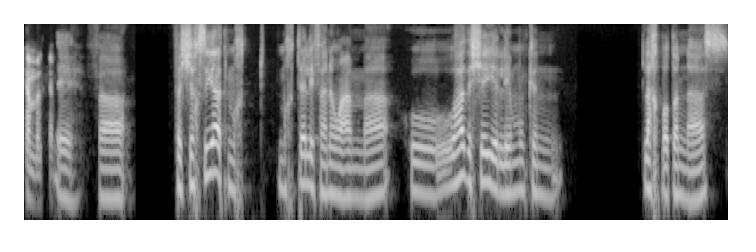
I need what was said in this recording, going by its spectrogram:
كمل كمل. إيه ف فالشخصيات مخت... مختلفة نوعا ما وهذا الشيء اللي ممكن لخبط الناس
